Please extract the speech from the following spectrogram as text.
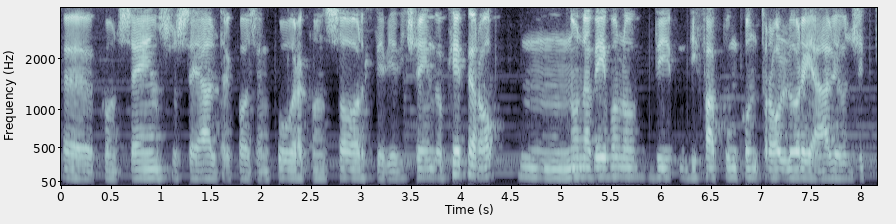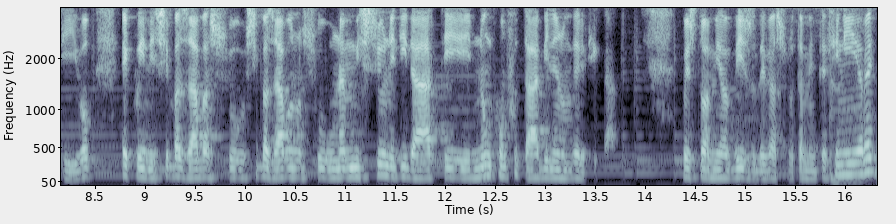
eh, consensus e altre cose ancora, consorzi e via dicendo, che però mh, non avevano di, di, fatto un controllo reale oggettivo e quindi si, basava su, si basavano su un'ammissione di dati non confutabili e non verificabili. Questo a mio avviso deve assolutamente finire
